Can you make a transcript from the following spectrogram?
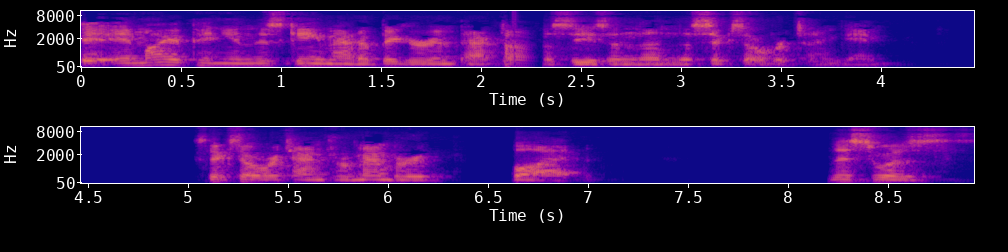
in my opinion, this game had a bigger impact on the season than the six overtime game. Six overtimes remembered, but this was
